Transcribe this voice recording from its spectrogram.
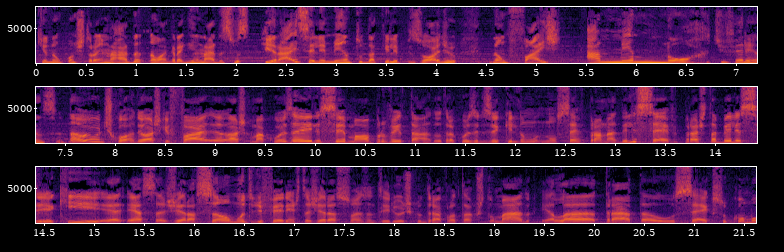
que não constrói nada, não agrega em nada. Se você tirar esse elemento daquele episódio, não faz a menor diferença. Não, eu discordo. Eu acho que faz, eu acho que uma coisa é ele ser mal aproveitado, outra coisa é dizer que ele não, não serve pra nada. Ele serve pra estabelecer que é- essa geração, muito diferente das gerações anteriores que o Drácula tá acostumado, ela trata o sexo como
